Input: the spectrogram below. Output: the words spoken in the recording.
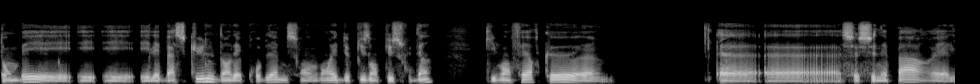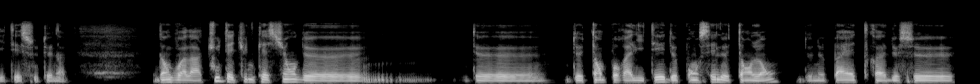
tomber et, et, et, les bascules dans les problèmes sont, vont être de plus en plus soudains, qui vont faire que euh, euh, euh ce, ce n'est pas en réalité soutenable. Donc voilà, tout est une question de, de, de temporalité, de penser le temps long, de ne pas être, de se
